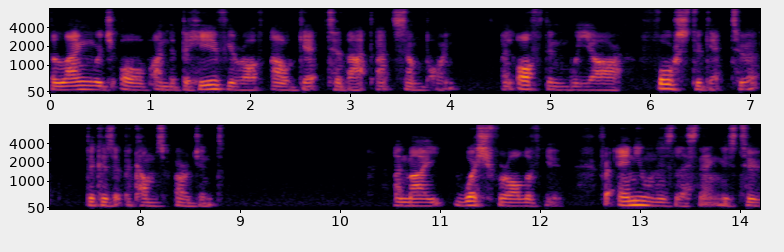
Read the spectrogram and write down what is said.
the language of and the behavior of I'll get to that at some point. And often we are forced to get to it because it becomes urgent. And my wish for all of you, for anyone who's listening, is to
